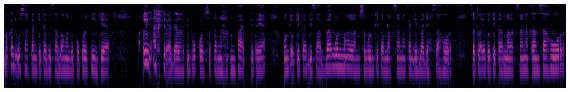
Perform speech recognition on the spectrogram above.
maka diusahakan kita bisa bangun di pukul 3 paling akhir adalah di pukul setengah 4 gitu ya untuk kita bisa bangun malam sebelum kita melaksanakan ibadah sahur setelah itu kita melaksanakan sahur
